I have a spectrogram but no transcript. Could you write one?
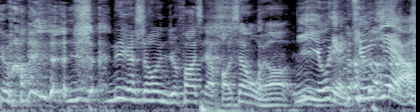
对吧？你那个时候你就发现好像我要，你有点经验啊。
